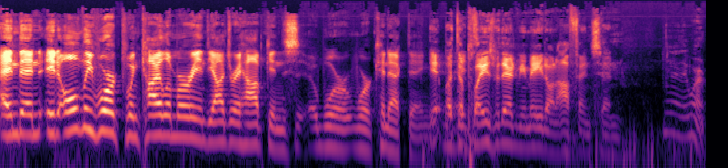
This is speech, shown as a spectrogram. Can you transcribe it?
And then it only worked when Kyler Murray and DeAndre Hopkins were were connecting. yeah, but the It's- plays were there to be made on offense, and yeah, they weren't.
